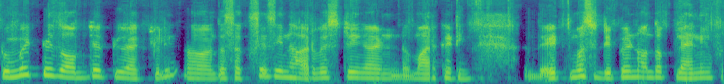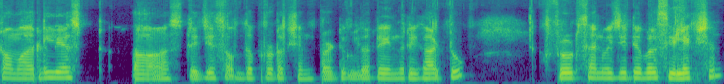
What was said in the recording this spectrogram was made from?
to meet this objective actually uh, the success in harvesting and marketing it must depend on the planning from earliest stages of the production, particularly in regard to fruits and vegetable selection,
